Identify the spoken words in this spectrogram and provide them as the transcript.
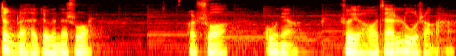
瞪着她，就跟她说：“我说姑娘，说以后在路上啊，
